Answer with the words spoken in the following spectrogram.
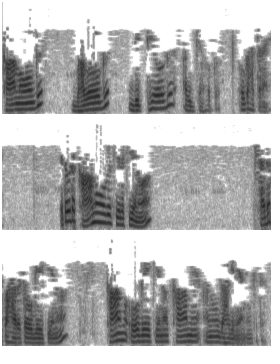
කාමෝග, භවෝග, ditthiyෝග, අවිජ්ජාෝග. ඕග හතරයි. එතකොට කාමෝග කියලා කියනවා සැඩ පහරට ඕගේ කියනවා කාම ඕගේ කියනවා කාමයේ අනුව ගහගෙන යන එකට.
